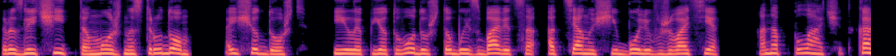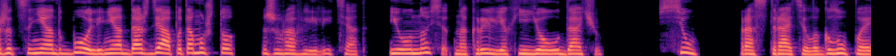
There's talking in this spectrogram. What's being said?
различить-то можно с трудом, а еще дождь. Ила пьет воду, чтобы избавиться от тянущей боли в животе. Она плачет, кажется, не от боли, не от дождя, а потому что журавли летят и уносят на крыльях ее удачу. Всю растратила глупая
